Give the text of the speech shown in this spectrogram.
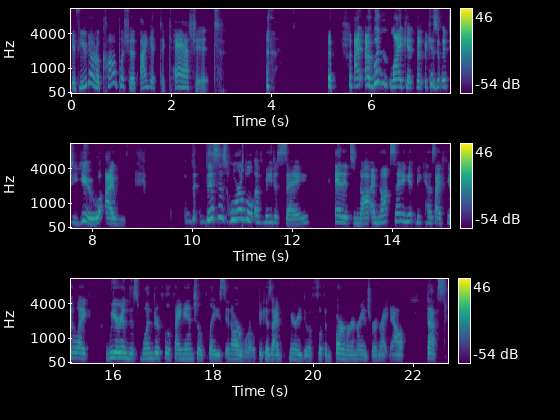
If you don't accomplish it, I get to cash it. I, I wouldn't like it, but because it went to you, I. Th- this is horrible of me to say, and it's not. I'm not saying it because I feel like we're in this wonderful financial place in our world because I'm married to a flippin' farmer and rancher, and right now that's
